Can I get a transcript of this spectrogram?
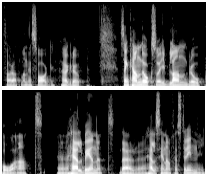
för att man är svag högre upp. Sen kan det också ibland bero på att eh, hälbenet, där hälsenan fäster in i, eh,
